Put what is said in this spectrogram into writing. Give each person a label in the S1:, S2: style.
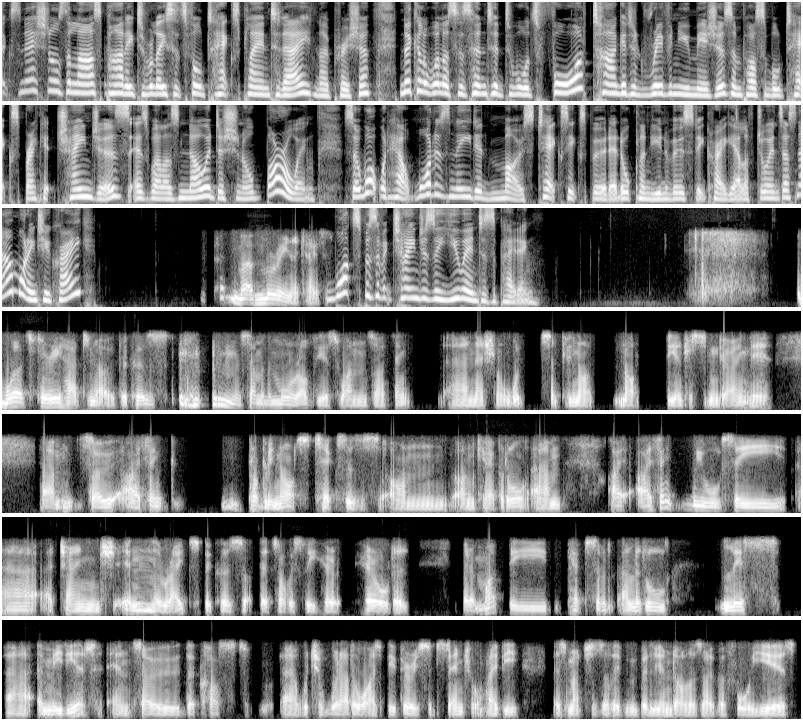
S1: National's the last party to release its full tax plan today. No pressure. Nicola Willis has hinted towards four targeted revenue measures and possible tax bracket changes, as well as no additional borrowing. So, what would help? What is needed most? Tax expert at Auckland University, Craig Elliffe, joins us now. Morning to you, Craig.
S2: Marina case.
S1: What specific changes are you anticipating?
S2: Well, it's very hard to know because some of the more obvious ones, I think, uh, National would simply not not be interested in going there. Um, so I think probably not taxes on on capital. Um, I, I, think we will see uh, a change in the rates because that's obviously her- heralded, but it might be perhaps a, a little less uh, immediate, and so the cost, uh, which would otherwise be very substantial, maybe as much as $11 billion over four years,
